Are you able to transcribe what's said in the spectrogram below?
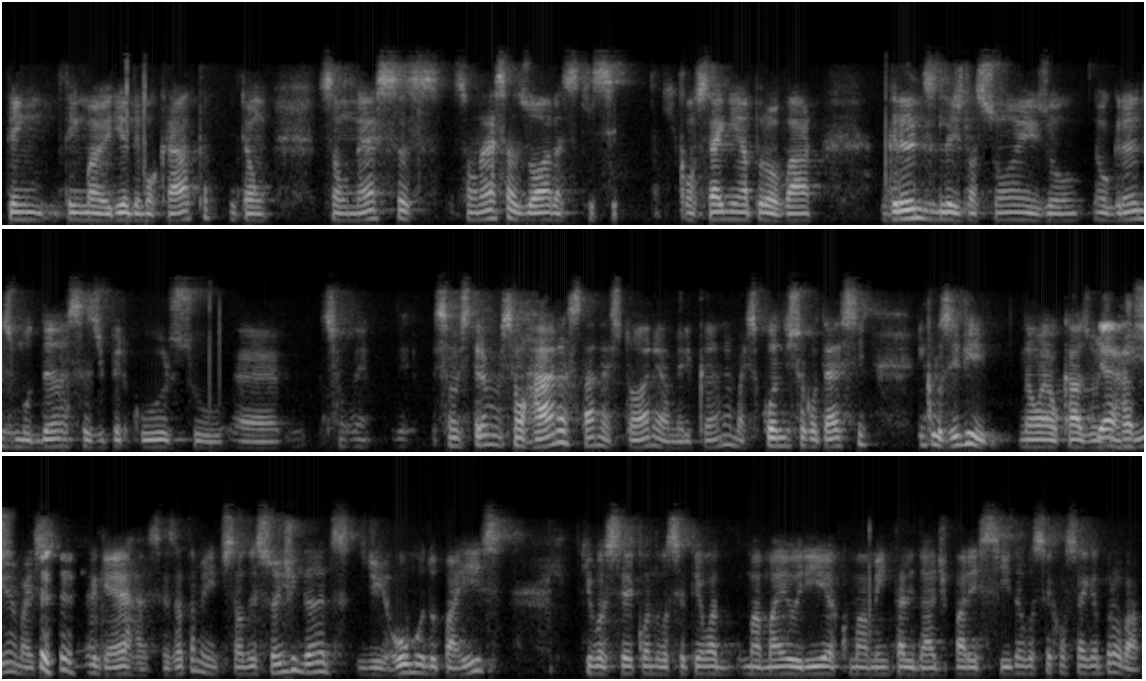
tem, tem maioria democrata, então são nessas, são nessas horas que se que conseguem aprovar grandes legislações ou, ou grandes mudanças de percurso, é, são, são, extremos, são raras tá, na história americana, mas quando isso acontece, inclusive não é o caso hoje guerras. em dia, mas é guerras, exatamente. São decisões gigantes de rumo do país que você, quando você tem uma, uma maioria com uma mentalidade parecida, você consegue aprovar.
